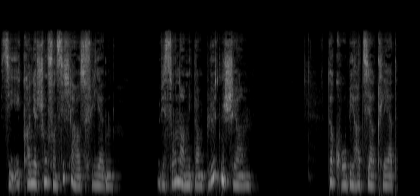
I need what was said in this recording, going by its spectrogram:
Sie kann ja schon von sich aus fliegen. Wieso noch mit einem Blütenschirm? Der Kobi hat sie erklärt.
